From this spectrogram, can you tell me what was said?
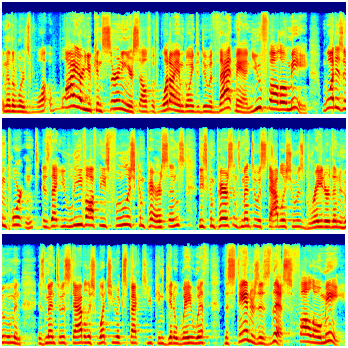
In other words, why are you concerning yourself with what I am going to do with that man? You follow me. What is important is that you leave off these foolish comparisons, these comparisons meant to establish who is greater than whom and is meant to establish what you expect you can get away with. The standards is this follow me.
